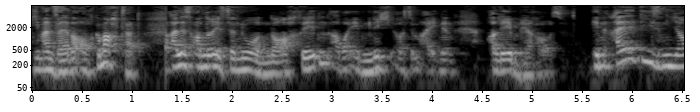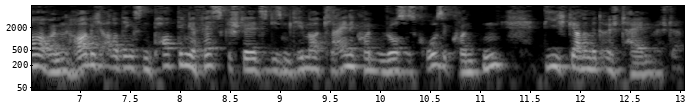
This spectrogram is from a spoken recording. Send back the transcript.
die man selber auch gemacht hat. Alles andere ist ja nur Nachreden, aber eben nicht aus dem eigenen Erleben heraus. In all diesen Jahren habe ich allerdings ein paar Dinge festgestellt zu diesem Thema kleine Konten versus große Konten, die ich gerne mit euch teilen möchte.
